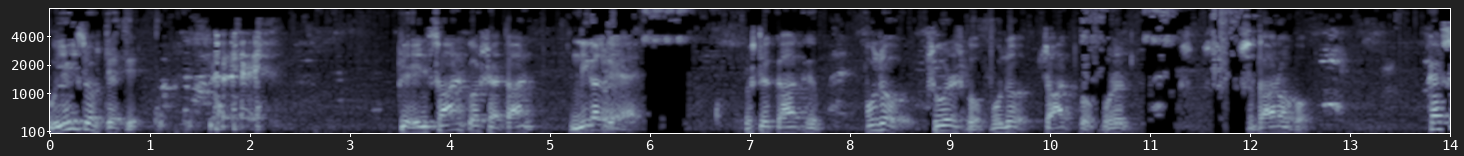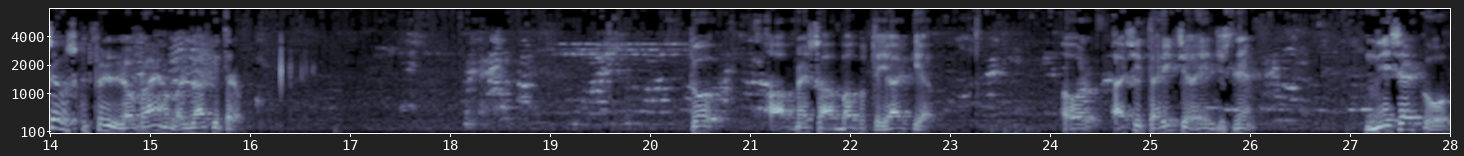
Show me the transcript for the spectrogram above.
وہ یہی سوچتے تھے کہ انسان کو شیطان نکل گیا ہے۔ اس نے کہا کہ پوجو سورج کو، پوجو چاند کو، پورے ستاروں کو۔ کیسے اس کو پھر لوٹائیں ہم اللہ کی طرف؟ تو آپ نے صحابہ کو تیار کیا اور ایسی تحریک چلائی جس نے نیچر کو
